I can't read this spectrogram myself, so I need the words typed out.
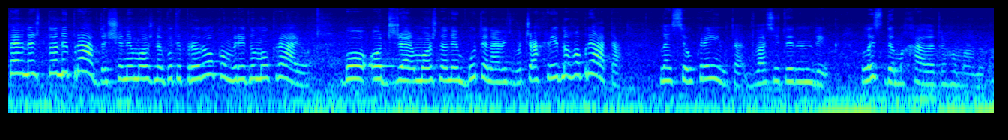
певне, ж то неправда, що не можна бути пророком в рідному краю, бо отже можна ним бути навіть в очах рідного брата. Леся Українка, 21 рік. Лист до Михайла Драгоманова.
